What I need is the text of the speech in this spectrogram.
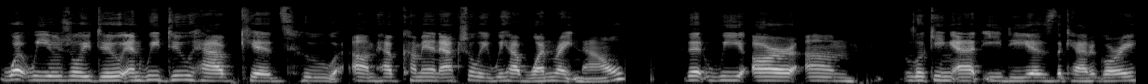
What we usually do, and we do have kids who um, have come in. Actually, we have one right now that we are um, looking at ED as the category,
